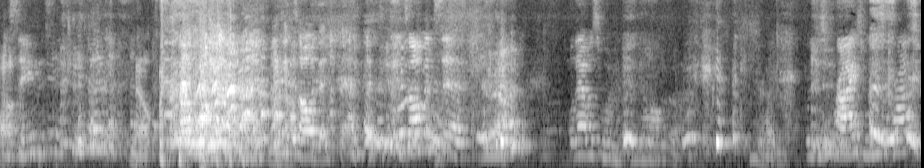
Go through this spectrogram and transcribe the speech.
Uh, to say anything? No. It's all been said. It's all been said. Well, that was wonderful, y'all. Were you surprised? Were you surprised?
